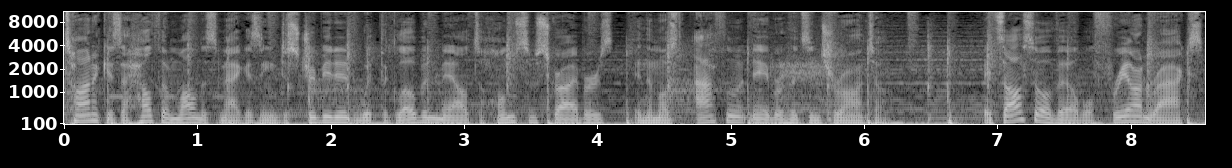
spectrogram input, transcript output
Tonic is a health and wellness magazine distributed with the Globe and Mail to home subscribers in the most affluent neighborhoods in Toronto. It's also available free on racks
